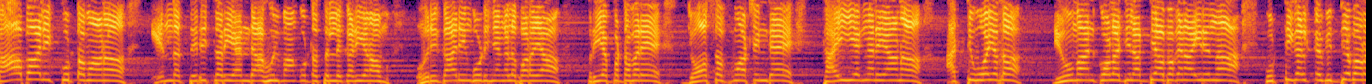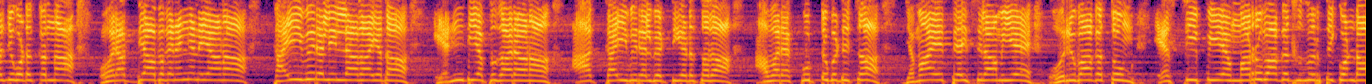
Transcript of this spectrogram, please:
കാബാലിക്കൂട്ടമാണ് എന്ന് തിരിച്ചറിയാൻ രാഹുൽ മാങ്കൂട്ടത്തിൽ കഴിയണം. ഒരു കാര്യം കൂടി ഞങ്ങൾ പറയാം. പ്രിയപ്പെട്ടവരെ ജോസഫ് മാഷിന്റെ കൈ എങ്ങനെയാണ് അറ്റുപോയത്? ന്യൂമാൻ കോളേജിൽ അധ്യാപകനായിരുന്ന കുട്ടികൾക്ക് വിദ്യ പറഞ്ഞു കൊടുക്കുന്ന ഒരധ്യാപകൻ എങ്ങനെയാണ് കൈവിരലില്ലാതായത് എൻ ഡി എഫുകാരാണ് ആ കൈവിരൽ വെട്ടിയെടുത്തത്. അവരെ കൂട്ടുപിടിച്ച് ജമായത്തെ ഇസ്ലാമിയെ ഒരു ഭാഗത്തും എസ് ടി പിയെ മറുഭാഗത്തും നിർത്തിക്കൊണ്ട്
